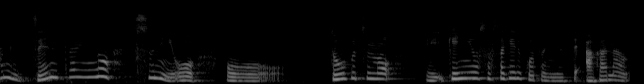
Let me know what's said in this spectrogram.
民全体の罪を動物のえー生贄を捧げることによってあがなう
